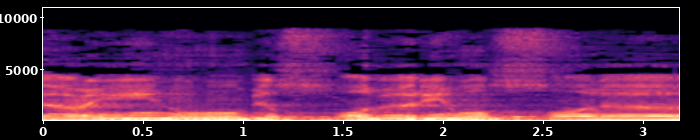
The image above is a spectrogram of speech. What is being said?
آمنوا استعينوا بالصبر والصلاة.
